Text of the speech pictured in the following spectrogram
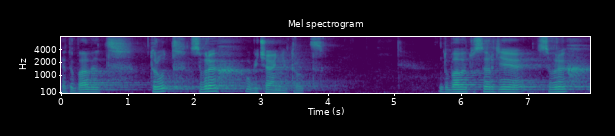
Те добавят труд свръх обичайния труд. Добавят усърдие свръх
